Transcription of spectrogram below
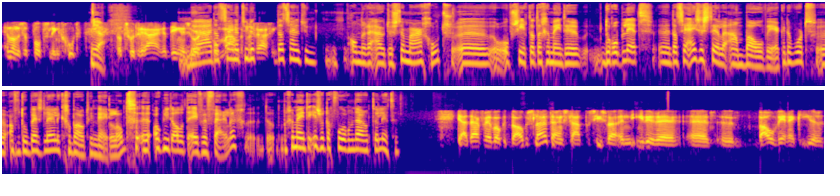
En dan is het plotseling goed. Ja. Dat soort rare dingen zorgen Ja, voor dat zijn, natuurlijk, vertraging. dat zijn natuurlijk andere uitersten. Maar goed, eh, op zich dat de gemeente erop let eh, dat ze eisen stellen aan bouwwerken. Er wordt eh, af en toe best lelijk gebouwd in Nederland. Ook niet altijd even veilig. De gemeente is er toch voor om daarop te letten? Ja, daarvoor hebben we ook het bouwbesluit. Daarin staat precies waar in iedere eh, eh, bouwwerk, ieder,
